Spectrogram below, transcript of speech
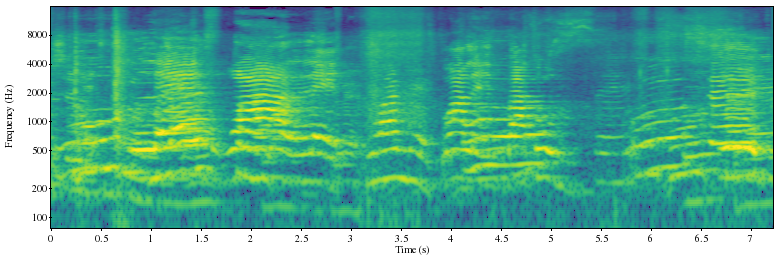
c'est où les toilettes? Toilettes. Toilettes. Bateaux se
